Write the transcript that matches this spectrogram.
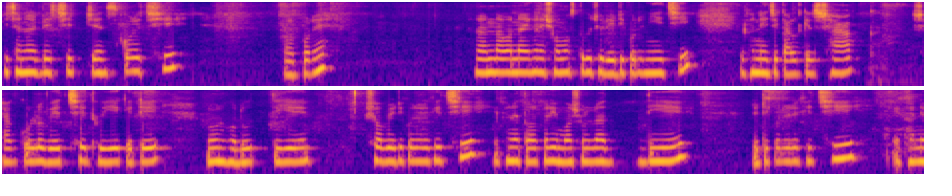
বিছানার বেডশিট চেঞ্জ করেছি। তারপরে রান্নাবান্না এখানে সমস্ত কিছু রেডি করে নিয়েছি। এখানে যে কালকের শাক, শাকগুলো বেছে, ধুয়ে, কেটে, নুন, হলুদ দিয়ে সব রেডি করে রেখেছি। এখানে তরকারি, মশলা দিয়ে রেডি করে রেখেছি। এখানে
